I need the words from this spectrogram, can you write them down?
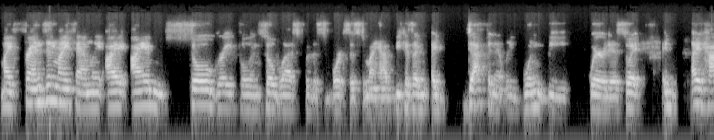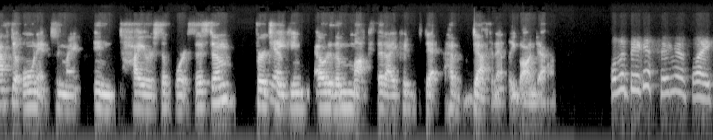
My friends and my family, I, I am so grateful and so blessed for the support system I have because I, I definitely wouldn't be where it is. So I, I, I have to own it to my entire support system for taking out of the muck that I could de- have definitely gone down. Well, the biggest thing is like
